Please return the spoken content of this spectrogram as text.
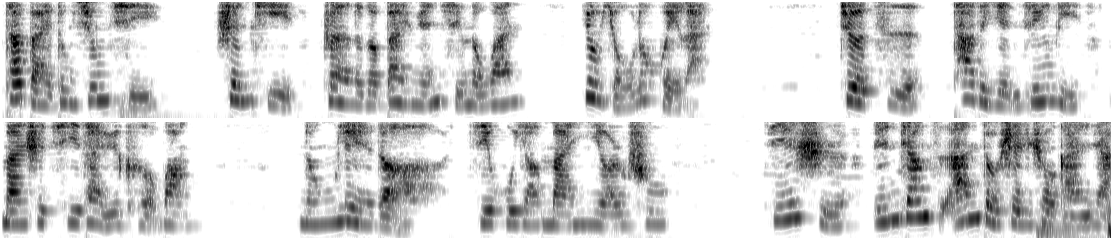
他摆动胸鳍，身体转了个半圆形的弯，又游了回来。这次他的眼睛里满是期待与渴望，浓烈的几乎要满溢而出，即使连张子安都深受感染。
